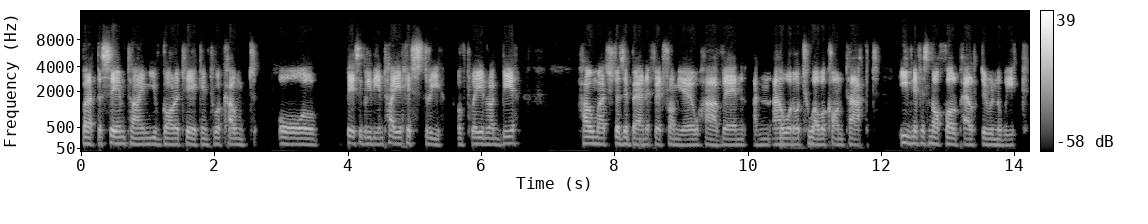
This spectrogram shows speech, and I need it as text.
But at the same time, you've got to take into account all basically the entire history of playing rugby. How much does it benefit from you having an hour or two hour contact, even if it's not full pelt during the week?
